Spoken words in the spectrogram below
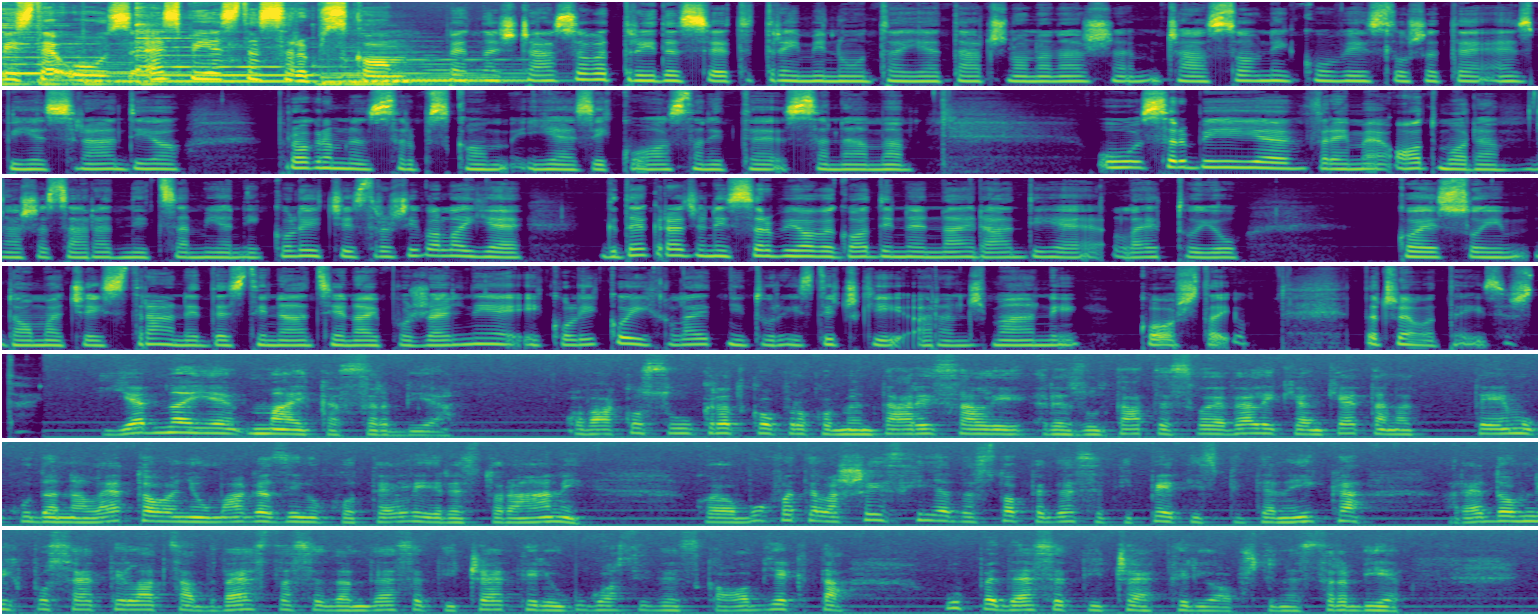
Vi ste uz SBS na Srpskom. 15 časova 33 minuta je tačno na našem časovniku. Vi slušate SBS radio, program na srpskom jeziku. Ostanite sa nama. U Srbiji je vreme odmora. Naša saradnica Mija Nikolić istraživala je gde građani Srbije ove godine najradije letuju, koje su im domaće i strane destinacije najpoželjnije i koliko ih letnji turistički aranžmani koštaju. Da čujemo te izveštaje. Jedna je majka Srbija. Ovako su ukratko prokomentarisali rezultate svoje velike anketa na temu Kuda na letovanje u magazinu Hoteli i restorani, koja je obuhvatila 6155 ispitanika, redovnih posetilaca, 274 ugostiteljska objekta u 54 opštine Srbije –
